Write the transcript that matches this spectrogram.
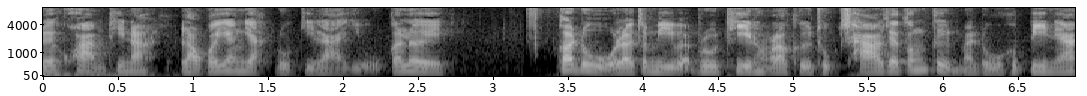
ด้วยความที่นะเราก็ยังอยากดูกีฬาอยู่ก็เลย ก็ดูเราจะมีแบบรูทีนของเราคือทุกเช้าจะต้องตื่นมาดูคือปีเนี้ย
